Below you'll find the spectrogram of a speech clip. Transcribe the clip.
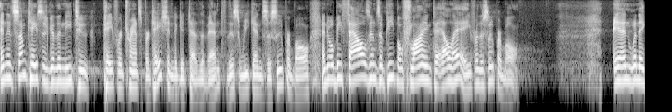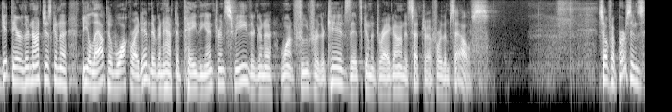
And in some cases, they're going to need to pay for transportation to get to the event. This weekend's the Super Bowl, and there will be thousands of people flying to LA for the Super Bowl. And when they get there, they're not just going to be allowed to walk right in. They're going to have to pay the entrance fee. They're going to want food for their kids. It's going to drag on, etc., for themselves. So if a person's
